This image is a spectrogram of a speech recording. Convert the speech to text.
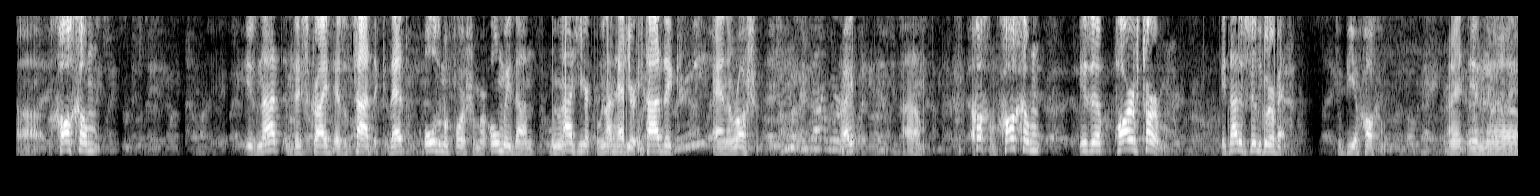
Uh, Chacham is not described as a tzaddik. That all the Meforshim are Omedan. We will not hear, we will not have here a tzaddik and a Rasha, right? Um, Chacham. Chacham is a par of term. It's not necessarily good or bad to be a chacham, right? And uh,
